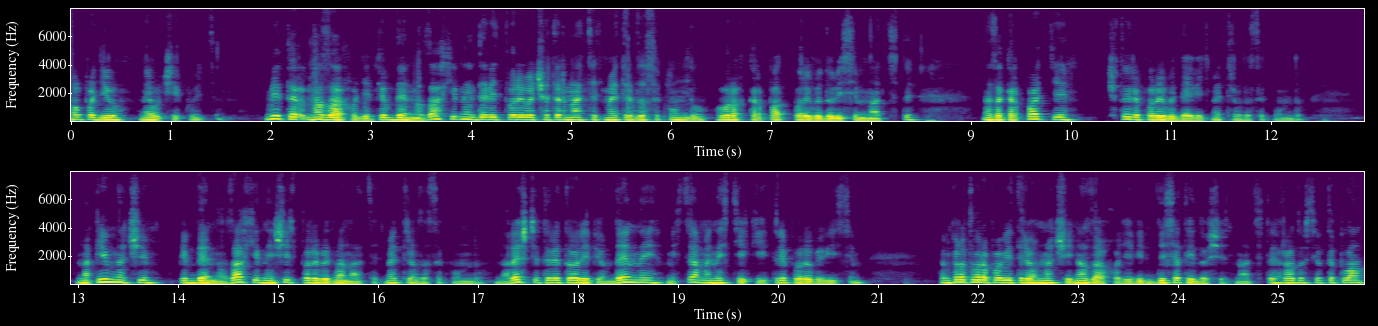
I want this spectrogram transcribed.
опадів не очікується. Вітер на заході південно-західний 9 пориви 14 метрів за секунду, в горах Карпат пориви до 18, на Закарпатті 4 пориви 9 метрів за секунду. На півночі південно-західний 6 пориви 12 метрів за секунду. На решті території південний місцями нестійкий 3 пориви 8. Температура повітря вночі на заході від 10 до 16 градусів тепла.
